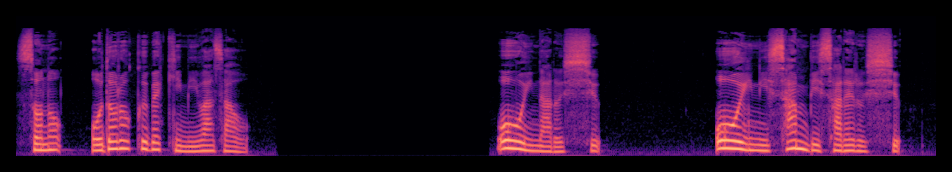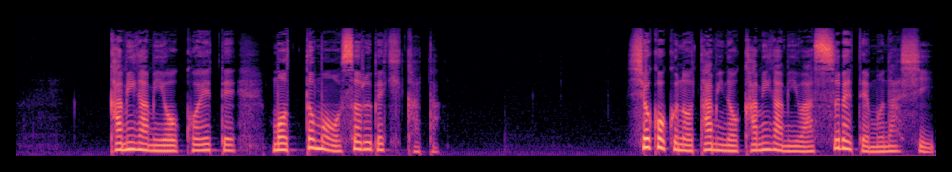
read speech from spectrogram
その驚くべき見業を。大いなる主大いに賛美される主。神々を超えて最も恐るべき方。諸国の民の神々はすべて虚しい。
